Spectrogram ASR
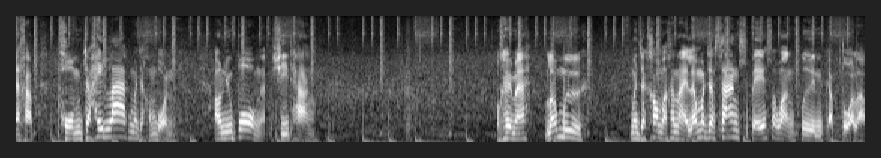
นะครับ ผมจะให้ลากมาจากข้างบน เอานิ้วโป้งชี้ทาง โอเคไหมแล้วมือมันจะเข้ามาข้างในแล้วมันจะสร้างสเปซระหว่างปืนกับตัวเรา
